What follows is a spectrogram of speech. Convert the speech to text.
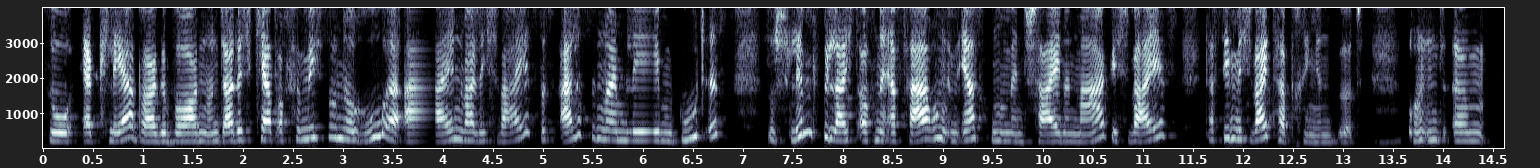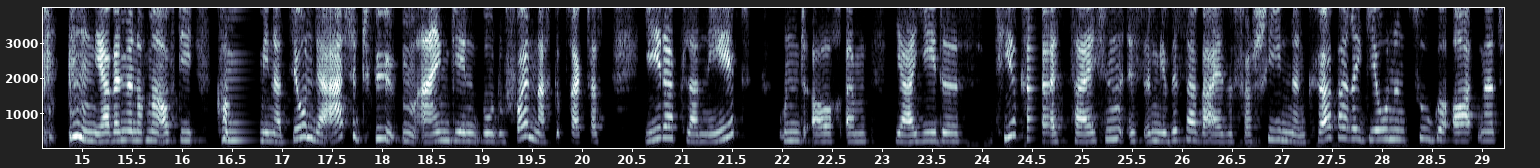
so erklärbar geworden und dadurch kehrt auch für mich so eine Ruhe ein, weil ich weiß, dass alles in meinem Leben gut ist, so schlimm vielleicht auch eine Erfahrung im ersten Moment scheinen mag. Ich weiß, dass sie mich weiterbringen wird. Und ähm, ja, wenn wir nochmal auf die Kombination der Archetypen eingehen, wo du vorhin nachgefragt hast, jeder Planet und auch ähm, ja, jedes Tierkreiszeichen ist in gewisser Weise verschiedenen Körperregionen zugeordnet,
